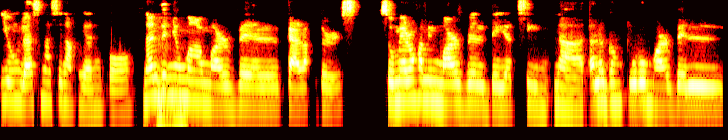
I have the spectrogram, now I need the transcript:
yung last na sinakyan ko, nandun Mhm. yung mga Marvel characters. So, meron kaming Marvel Day at Sea na talagang puro Marvel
